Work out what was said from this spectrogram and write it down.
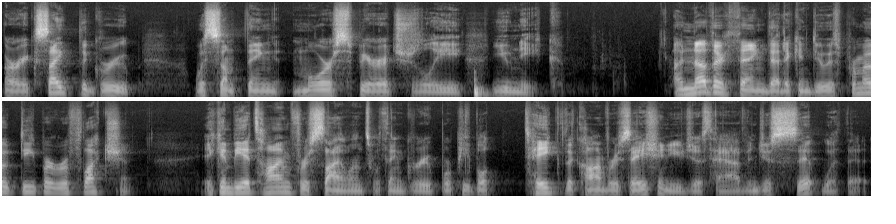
or excite the group with something more spiritually unique. Another thing that it can do is promote deeper reflection. It can be a time for silence within group where people take the conversation you just have and just sit with it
